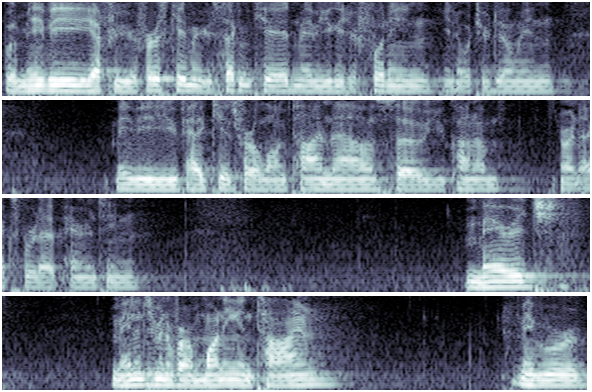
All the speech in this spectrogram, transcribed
But maybe after your first kid, maybe your second kid, maybe you get your footing, you know what you're doing. Maybe you've had kids for a long time now, so you kind of are an expert at parenting. Marriage, management of our money and time. Maybe we're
